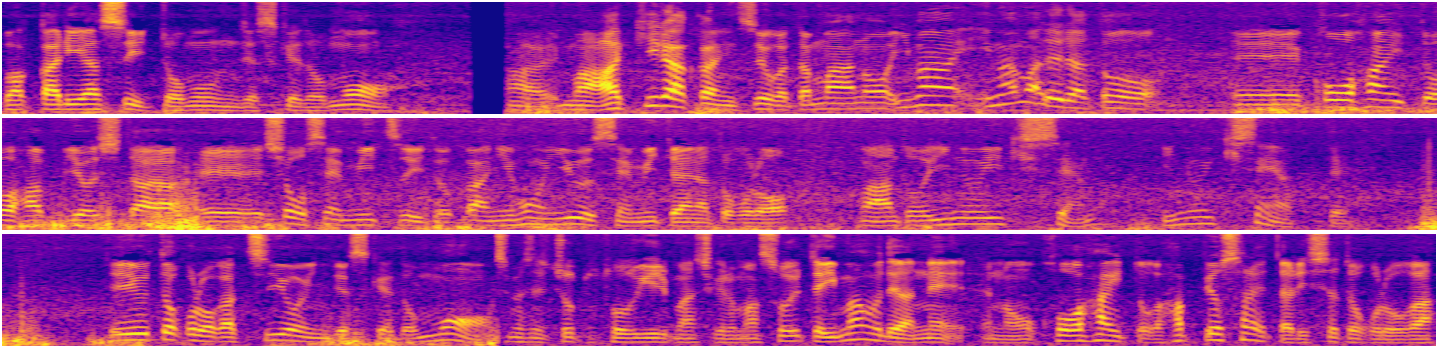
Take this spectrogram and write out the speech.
分かりやすいと思うんですけども、はい。まあ、明らかに強かった、まあ、あの今今までだと、えー、高配当を発表した、えー、商船三井とか日本郵船みたいなところ、まあ、あと犬行船犬行船やって。っていうところが強いんですけども、すみません、ちょっと途切れましたけど、まあ、そういった今まではね、あの高配当が発表されたりしたところが、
